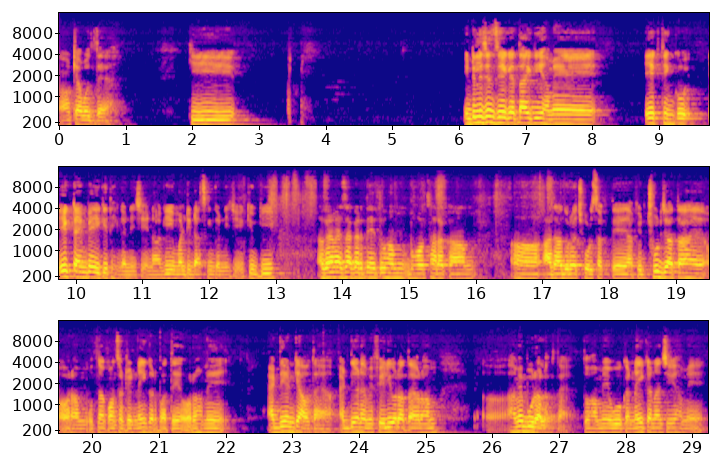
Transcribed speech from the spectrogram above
आ, क्या बोलते हैं कि इंटेलिजेंस ये कहता है कि हमें एक थिंग को एक टाइम पे एक ही थिंग करनी चाहिए, ना कि मल्टीटास्किंग करनी चाहिए, क्योंकि अगर हम ऐसा करते हैं तो हम बहुत सारा काम आधा अधूरा छोड़ सकते हैं या फिर छूट जाता है और हम उतना कॉन्सेंट्रेट नहीं कर पाते और हमें एट द एंड क्या होता है? एट द एंड हमें फेलियर आता है और हम हमें बुरा लगता है। तो हमें वो करना ही करना चाहिए, हमें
